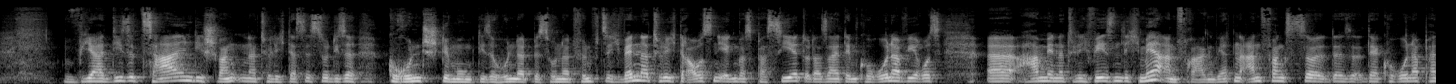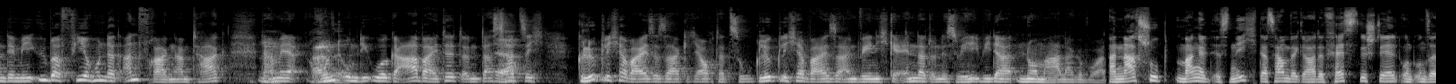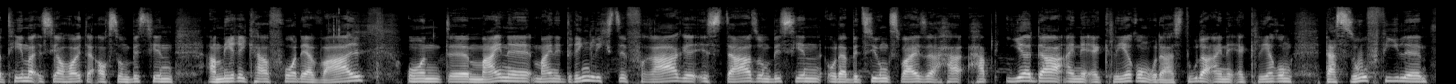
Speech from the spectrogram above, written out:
Ja, diese Zahlen, die schwanken natürlich. Das ist so diese Grundstimmung, diese 100 bis 150. Wenn natürlich draußen irgendwas passiert oder seit dem Coronavirus, äh, haben wir natürlich wesentlich mehr Anfragen. Wir hatten anfangs der, der Corona-Pandemie über 400 Anfragen am Tag. Da mhm. haben wir rund um die Uhr gearbeitet und das ja. hat sich glücklicherweise, sage ich auch dazu, glücklicherweise ein wenig geändert und ist wieder normaler geworden. An Nachschub mangelt es nicht, das haben wir gerade festgestellt und unser Thema ist ja heute auch so ein bisschen Amerika vor der Wahl. Und äh, meine, meine dringlichste Frage ist da so ein bisschen, oder beziehungsweise ha, habt ihr da eine Erklärung oder hast du da eine Erklärung, dass so viele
